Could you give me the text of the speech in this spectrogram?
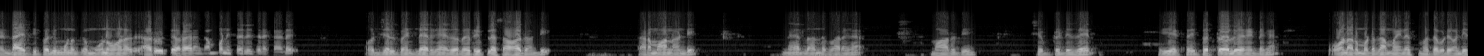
ரெண்டாயிரத்தி பதிமூணுக்கு மூணு ஓனர் அறுபத்தி ஓராயிரம் கம்பெனி சர்வீஸ் ரெக்கார்டு ஒரிஜினல் பெயிண்ட்ல இருக்கேன். இதோட ரீப்ளேஸ் ஆகாத வண்டி. தரமான வண்டி. நேரில் வந்து பாருங்கள் Maruti Shift Dzire VXI petrol வேரியண்ட்டுங்க ஓனர் மட்டும் தான் மைனஸ் மற்றபடி வண்டி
